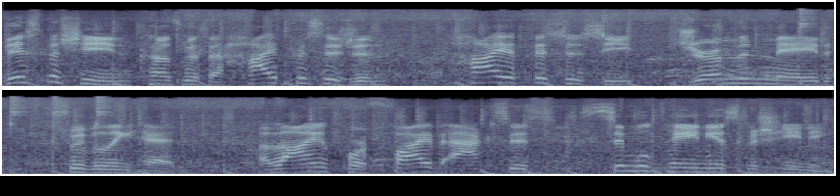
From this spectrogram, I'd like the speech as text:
This machine comes with a high precision, high efficiency, German-made swiveling head, allowing for five-axis simultaneous machining.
